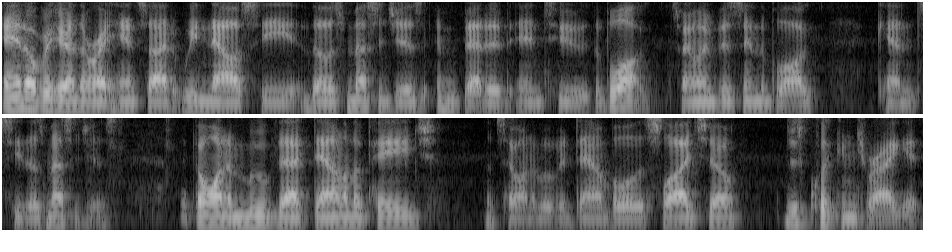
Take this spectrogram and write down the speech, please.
And over here on the right hand side, we now see those messages embedded into the blog. So anyone visiting the blog can see those messages. If I want to move that down on the page, let's say I want to move it down below the slideshow, just click and drag it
